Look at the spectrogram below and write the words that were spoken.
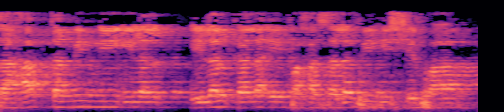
ذهبت مني الى الى الكلاء فحصل فيه الشفاء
